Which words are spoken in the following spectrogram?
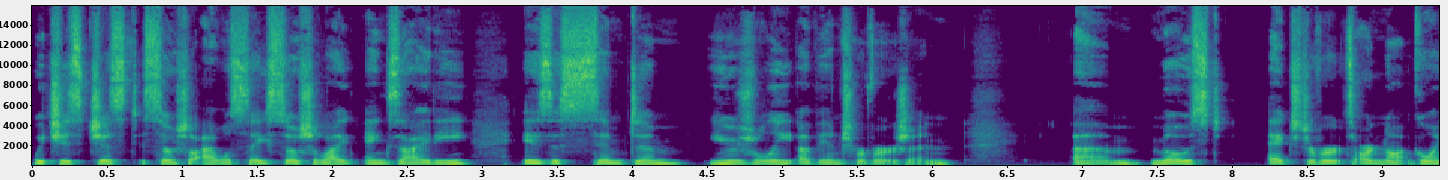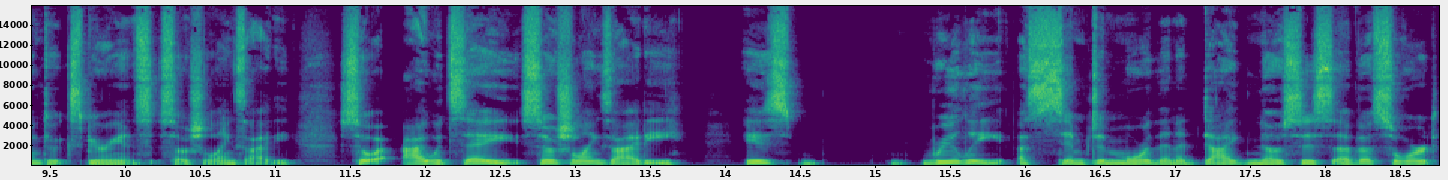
which is just social i will say social anxiety is a symptom usually of introversion um, most extroverts are not going to experience social anxiety. So I would say social anxiety is really a symptom more than a diagnosis of a sort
